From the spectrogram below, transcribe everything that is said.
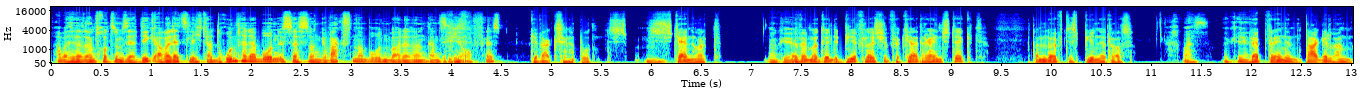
aber es ist ja dann trotzdem sehr dick. Aber letztlich da drunter der Boden, ist das dann gewachsener Boden, war der dann ganz Das sicher auch fest? Gewachsener Boden. Mhm. steinhart. Okay. Weil wenn man da die Bierflasche verkehrt reinsteckt, dann läuft das Bier nicht aus. Ach was, okay. Bleibt drinnen, tagelang.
